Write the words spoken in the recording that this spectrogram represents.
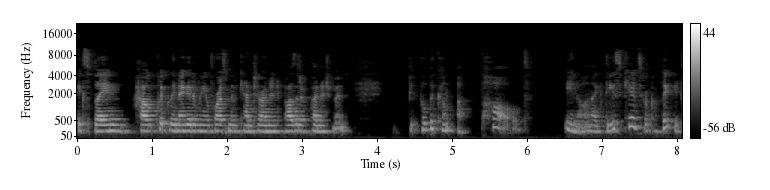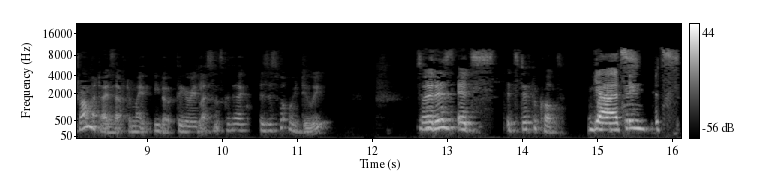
explain how quickly negative reinforcement can turn into positive punishment, people become appalled. You know, like these kids were completely traumatized after my, you know, theory lessons because they're like, is this what we're doing? So it is, it's, it's difficult. Yeah, it's think... it's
